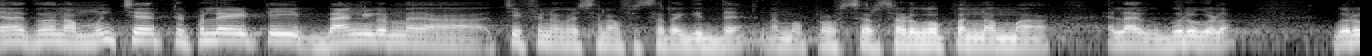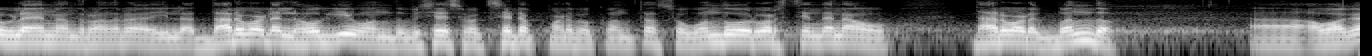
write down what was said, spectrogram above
ಏನಾಯ್ತು ನಾನು ಮುಂಚೆ ಟ್ರಿಪಲ್ ಐ ಟಿ ಬ್ಯಾಂಗ್ಳೂರ್ನ ಚೀಫ್ ಇನೋವೇಷನ್ ಆಫೀಸರ್ ಆಗಿದ್ದೆ. ನಮ್ಮ ಪ್ರೊಫೆಸರ್ ಸಡಗೋಪನ್ ನಮ್ಮ ಎಲ್ಲ ಗುರುಗಳು. ಗುರುಗಳು ಏನಂದ್ರು ಅಂದ್ರೆ ಇಲ್ಲ ಧಾರವಾಡಲ್ಲಿ ಹೋಗಿ ಒಂದು ವಿಶೇಷವಾಗಿ ಸೆಟಪ್ ಮಾಡಬೇಕು ಅಂತ. ಸೊ ಒಂದೂವರೆ ವರ್ಷದಿಂದ ನಾವು ಧಾರವಾಡಕ್ಕೆ ಬಂದು ಅವಾಗ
